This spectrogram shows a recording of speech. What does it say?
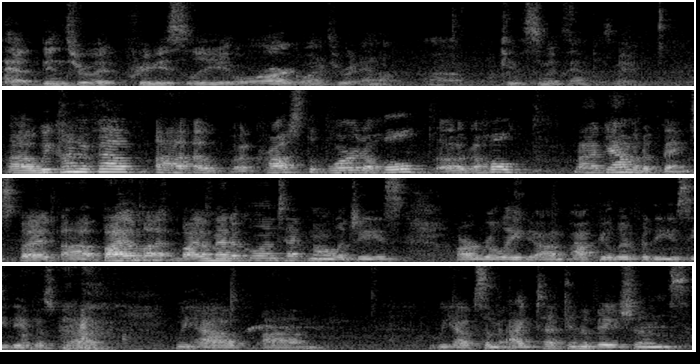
have been through it previously or are going through it now? Uh, give some examples, maybe. Uh, we kind of have uh, a, across the board a whole uh, a whole uh, gamut of things, but uh, biome- biomedical and technologies are really um, popular for the UC Davis crowd. We have um, we have some ag tech innovations.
